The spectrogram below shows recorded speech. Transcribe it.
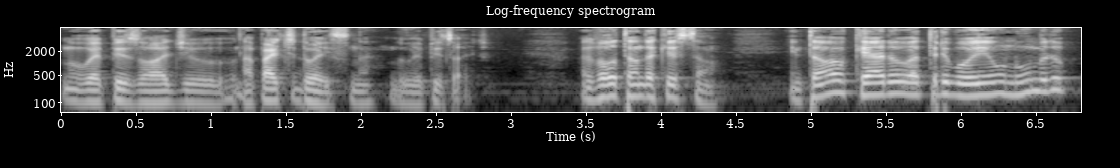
no episódio, na parte 2 né, do episódio. Mas voltando à questão. Então eu quero atribuir um número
